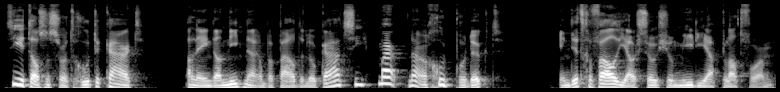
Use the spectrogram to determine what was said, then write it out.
Zie het als een soort routekaart. Alleen dan niet naar een bepaalde locatie, maar naar een goed product. In dit geval jouw social media platform.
